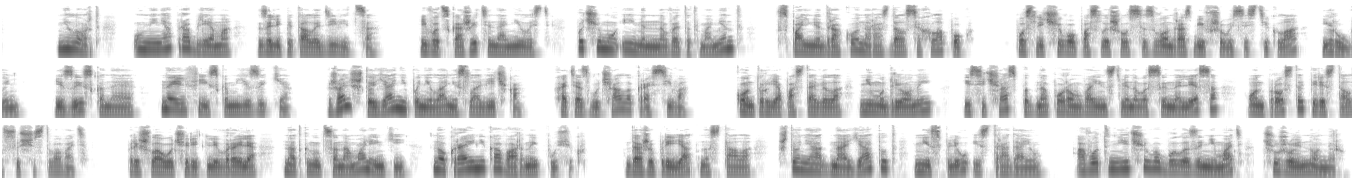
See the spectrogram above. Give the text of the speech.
«Милорд, у меня проблема», — залепетала девица. «И вот скажите на милость, почему именно в этот момент в спальне дракона раздался хлопок, после чего послышался звон разбившегося стекла и ругань, изысканная на эльфийском языке. Жаль, что я не поняла ни словечка, хотя звучало красиво. Контур я поставила немудрёный, и сейчас под напором воинственного сына леса он просто перестал существовать. Пришла очередь Левреля наткнуться на маленький, но крайне коварный пуфик. Даже приятно стало, что ни одна я тут не сплю и страдаю. А вот нечего было занимать чужой номер.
